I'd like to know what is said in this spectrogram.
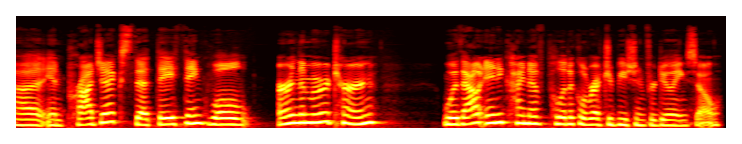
uh, and projects that they think will earn them a return without any kind of political retribution for doing so.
